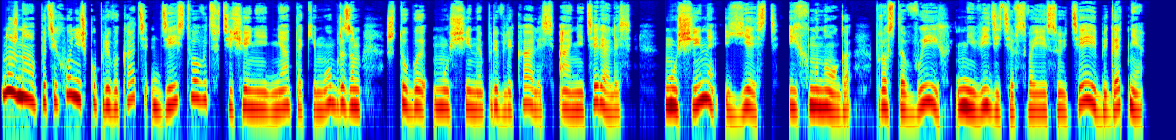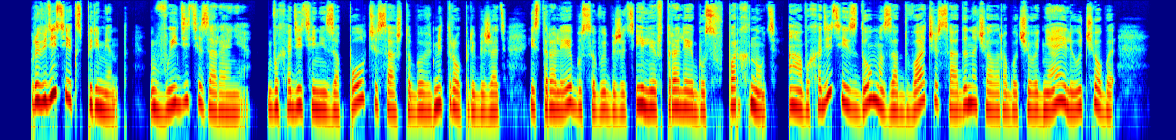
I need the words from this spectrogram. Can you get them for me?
Нужно потихонечку привыкать действовать в течение дня таким образом, чтобы мужчины привлекались, а не терялись. Мужчины есть, их много, просто вы их не видите в своей суете и беготне. Проведите эксперимент. Выйдите заранее. Выходите не за полчаса, чтобы в метро прибежать, из троллейбуса выбежать или в троллейбус впорхнуть, а выходите из дома за два часа до начала рабочего дня или учебы.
